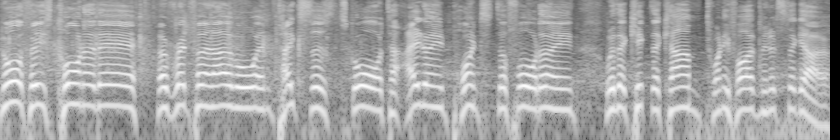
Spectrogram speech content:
northeast corner there of Redfern Oval and takes the score to 18 points to 14 with a kick to come. 25 minutes to go.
